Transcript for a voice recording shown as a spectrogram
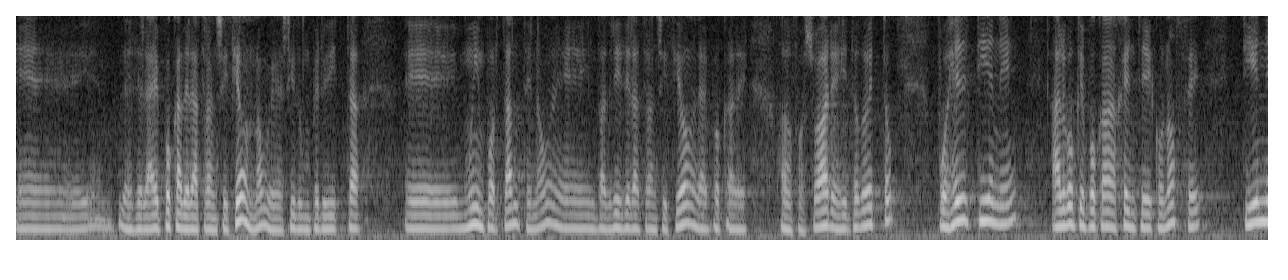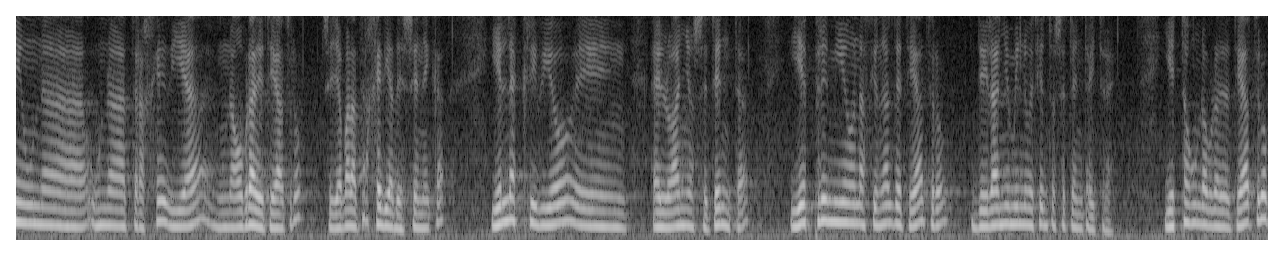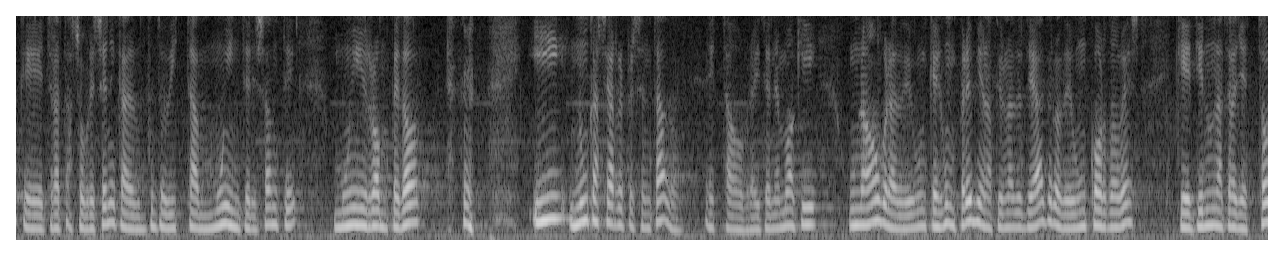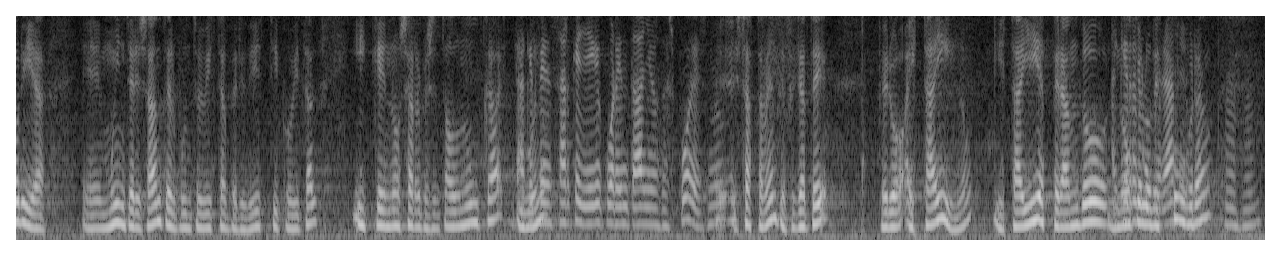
eh, desde la época de la transición, ¿no? ha sido un periodista eh, muy importante ¿no? en Madrid de la transición, en la época de Adolfo Suárez y todo esto, pues él tiene algo que poca gente conoce, tiene una, una tragedia, una obra de teatro, se llama La tragedia de Séneca, y él la escribió en, en los años 70 y es Premio Nacional de Teatro del año 1973. Y esta es una obra de teatro que trata sobre Séneca desde un punto de vista muy interesante, muy rompedor, y nunca se ha representado esta obra. Y tenemos aquí una obra de un, que es un premio nacional de teatro de un cordobés que tiene una trayectoria eh, muy interesante desde el punto de vista periodístico y tal, y que no se ha representado nunca. Hay que pensar que llegue 40 años después, ¿no? Exactamente, fíjate, pero está ahí, ¿no? Y está ahí esperando no que, lo descubran,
